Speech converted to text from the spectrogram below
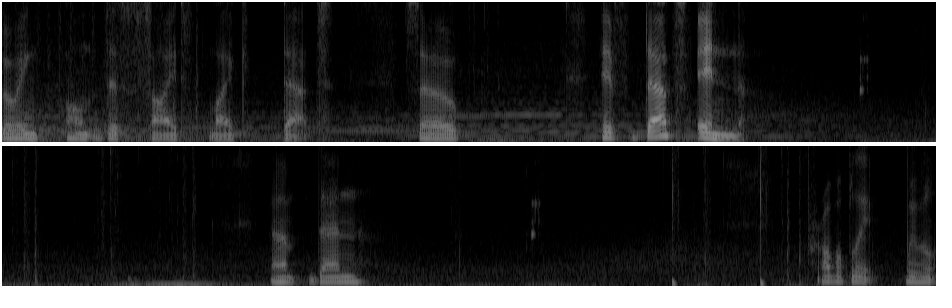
going on this side like that. So if that's in um, then probably we will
